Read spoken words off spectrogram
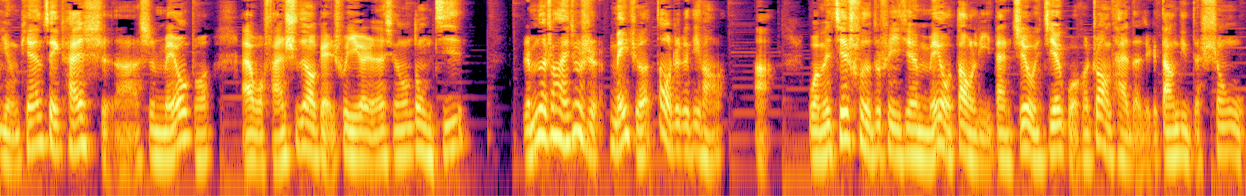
影片最开始呢是没有说，哎，我凡事都要给出一个人的行动动机。人们的状态就是没辙，到这个地方了啊。我们接触的都是一些没有道理，但只有结果和状态的这个当地的生物。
